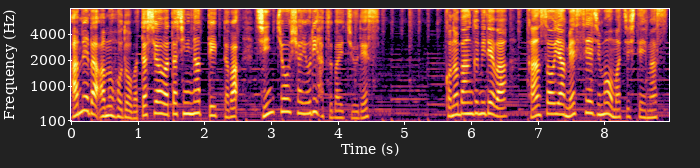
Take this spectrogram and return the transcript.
編めば編むほど私は私になっていったは新潮社より発売中です。この番組では感想やメッセージもお待ちしています。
